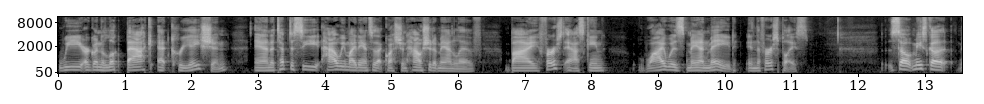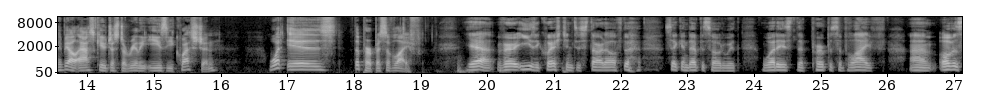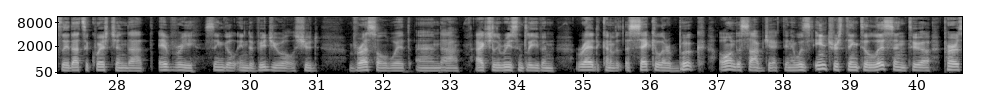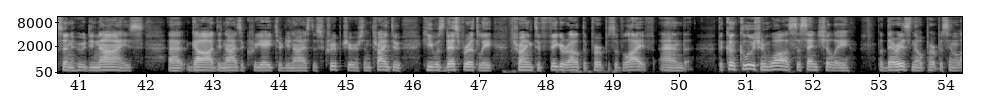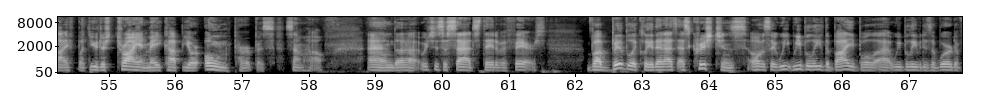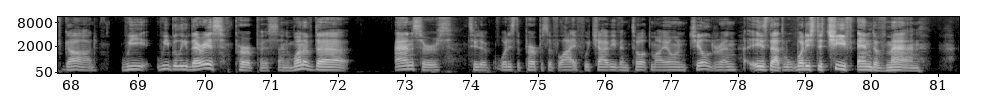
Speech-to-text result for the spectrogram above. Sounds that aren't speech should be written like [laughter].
we are going to look back at creation and attempt to see how we might answer that question how should a man live? by first asking, why was man made in the first place? So, Miska, maybe I'll ask you just a really easy question. What is the purpose of life? Yeah, very easy question to start off the [laughs] second episode with. What is the purpose of life? Um, obviously, that's a question that every single individual should wrestle with. And uh, actually, recently even read kind of a secular book on the subject, and it was interesting to listen to a person who denies. Uh, God denies a creator, denies the scriptures, and trying to, he was desperately trying to figure out the purpose of life. And the conclusion was essentially there is no purpose in life, but you just try and make up your own purpose somehow, and uh, which is a sad state of affairs. But biblically, then, as, as Christians, obviously, we, we believe the Bible, uh, we believe it is the Word of God. We, we believe there is purpose, and one of the answers to the what is the purpose of life which i've even taught my own children is that what is the chief end of man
